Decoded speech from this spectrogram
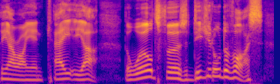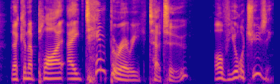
P R I N K E R. The world's first digital device that can apply a temporary tattoo of your choosing.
